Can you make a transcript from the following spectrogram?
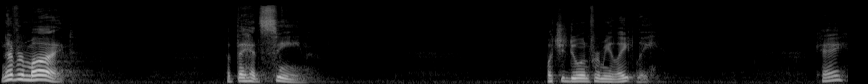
Never mind that they had seen. What you doing for me lately? Okay?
